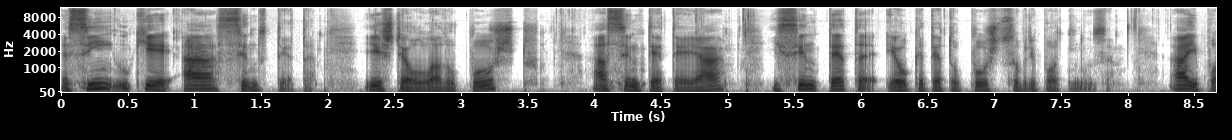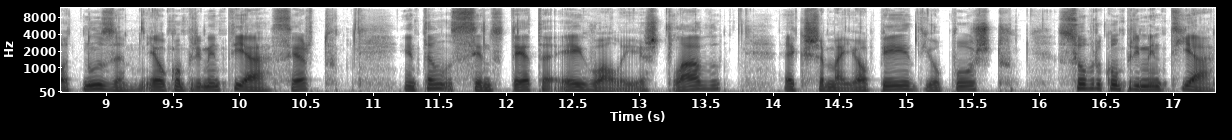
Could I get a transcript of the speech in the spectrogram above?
Assim, o que é A sendo teta? Este é o lado oposto. A sendo teta é A e sendo teta é o cateto oposto sobre hipotenusa. A hipotenusa é o comprimento de A, certo? Então, sendo teta é igual a este lado a que chamei OP de oposto, sobre o comprimento de A,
